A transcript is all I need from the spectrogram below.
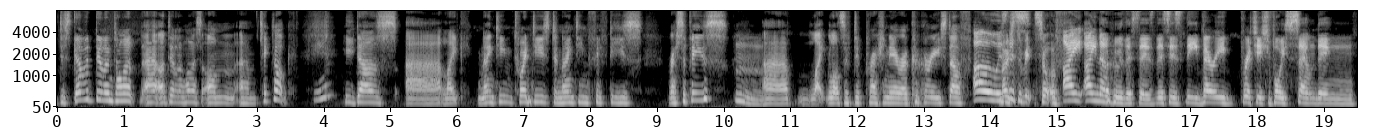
discovered Dylan, Toll- uh, Dylan Hollis on um, TikTok. He does uh, like 1920s to 1950s recipes. Hmm. Uh, like lots of Depression era cookery stuff. Oh, is Most this? of it sort of. I I know who this is. This is the very British voice sounding.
